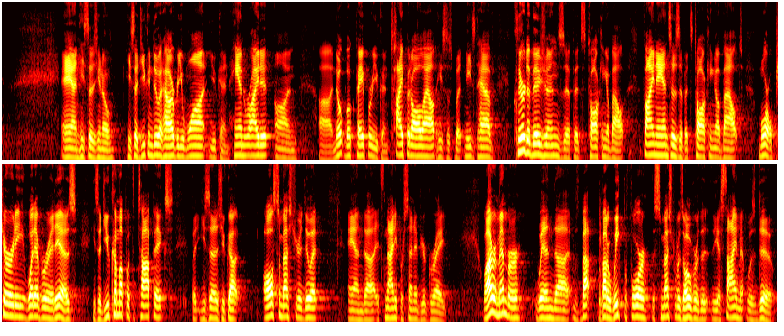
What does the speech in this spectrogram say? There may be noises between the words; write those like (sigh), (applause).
And he says, you know, he said, you can do it however you want. You can handwrite it on uh, notebook paper. You can type it all out. He says, but needs to have clear divisions if it's talking about finances, if it's talking about moral purity, whatever it is. He said, you come up with the topics, but he says, you've got all semester to do it, and uh, it's 90% of your grade. Well, I remember when uh, it was about, about a week before the semester was over, the, the assignment was due.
